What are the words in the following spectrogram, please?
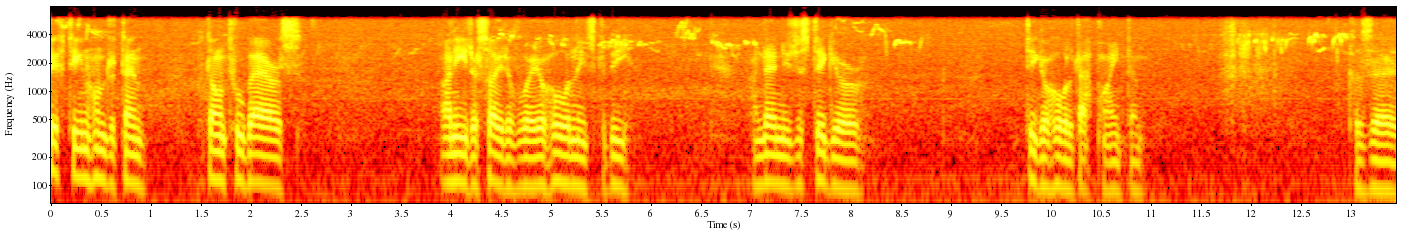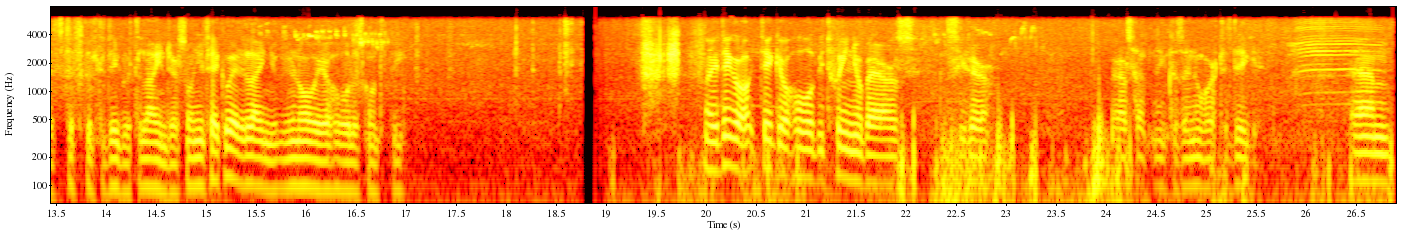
1500 then put down two bars on either side of where your hole needs to be. And then you just dig your dig your hole at that point then. Because uh, it's difficult to dig with the line there. So when you take away the line you, you know where your hole is going to be now you dig, a, dig hole between your bars. See there? Bars help me because I know where to dig. Um,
